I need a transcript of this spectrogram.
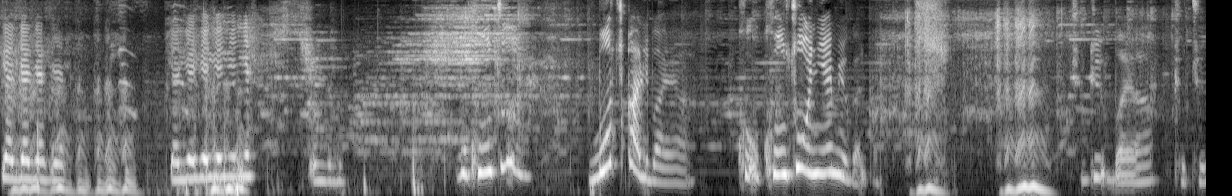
Gel gel gel gel. Gel gel gel gel gel gel. Öldürdüm. Bu Colt'u bot galiba ya. Colt'u oynayamıyor galiba. Çünkü bayağı kötü.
